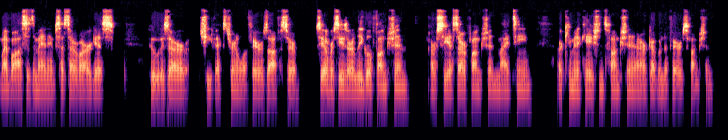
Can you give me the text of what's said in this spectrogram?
my boss is a man named Cesar Vargas, who is our chief external affairs officer. So he oversees our legal function, our CSR function, my team, our communications function, and our government affairs function.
